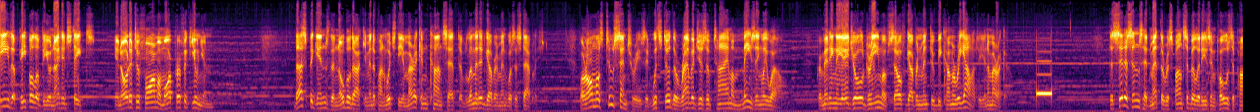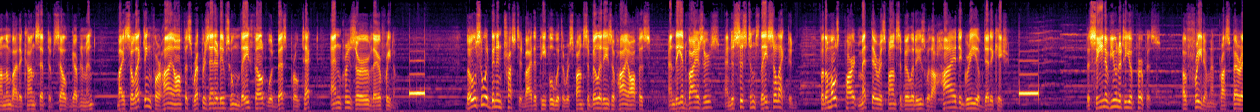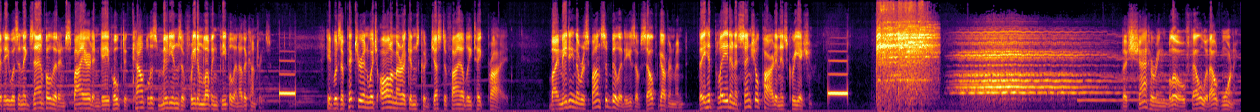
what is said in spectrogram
We, the people of the United States, in order to form a more perfect union. Thus begins the noble document upon which the American concept of limited government was established. For almost two centuries, it withstood the ravages of time amazingly well, permitting the age old dream of self government to become a reality in America. The citizens had met the responsibilities imposed upon them by the concept of self government by selecting for high office representatives whom they felt would best protect and preserve their freedom. Those who had been entrusted by the people with the responsibilities of high office and the advisers and assistants they selected, for the most part, met their responsibilities with a high degree of dedication. The scene of unity of purpose, of freedom and prosperity was an example that inspired and gave hope to countless millions of freedom loving people in other countries. It was a picture in which all Americans could justifiably take pride. By meeting the responsibilities of self government, they had played an essential part in its creation. The shattering blow fell without warning,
